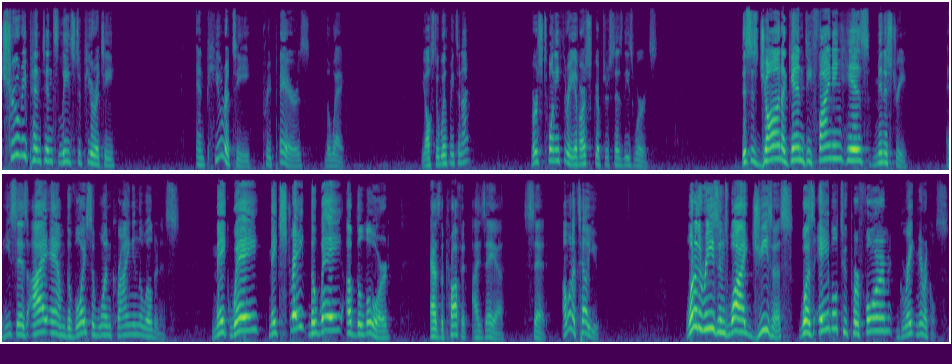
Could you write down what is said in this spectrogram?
true repentance leads to purity, and purity prepares the way. You all still with me tonight? Verse 23 of our scripture says these words. This is John again defining his ministry. And he says, I am the voice of one crying in the wilderness. Make way, make straight the way of the Lord, as the prophet Isaiah said. I want to tell you one of the reasons why Jesus was able to perform great miracles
